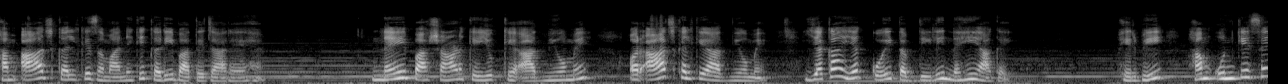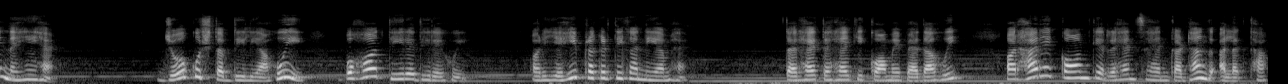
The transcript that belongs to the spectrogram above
हम आज कल के जमाने के करीब आते जा रहे हैं। नए पाषाण के युग के आदमियों में और आजकल के आदमियों में यकायक कोई तब्दीली नहीं आ गई। फिर भी हम उनके से नहीं हैं। जो कुछ तब्दीलियाँ हुई, बहुत धीरे धीरे हुई और यही प्रकृति का नियम है। तरह तरह की कौमें पैदा हुई और हर एक कौम के रहन सहन का ढंग अलग था।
